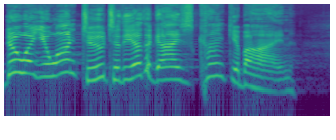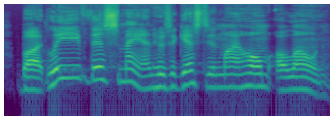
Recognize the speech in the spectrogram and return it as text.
Do what you want to to the other guy's concubine. But leave this man who's a guest in my home alone.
